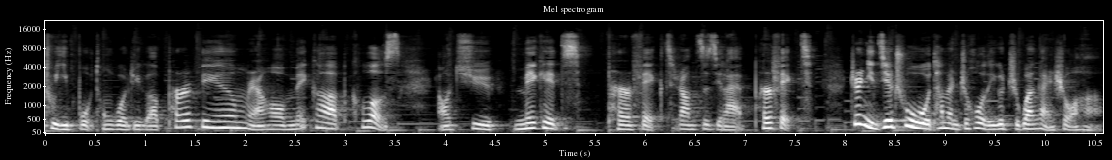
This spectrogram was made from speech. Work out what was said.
出一步，通过这个 perfume，然后 makeup clothes，然后去 make it perfect，让自己来 perfect。这是你接触他们之后的一个直观感受哈。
